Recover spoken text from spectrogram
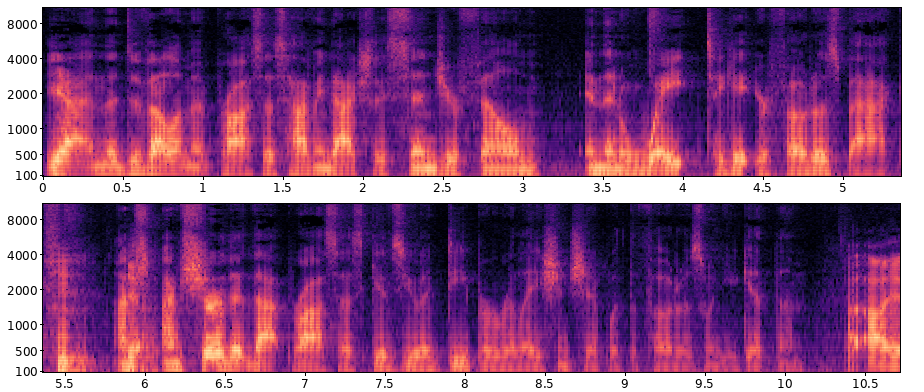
Yeah, and the development process, having to actually send your film and then wait to get your photos back. Hmm. I'm, Yeah. I'm sure that that process gives you a deeper relationship with the photos when you get them. I,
